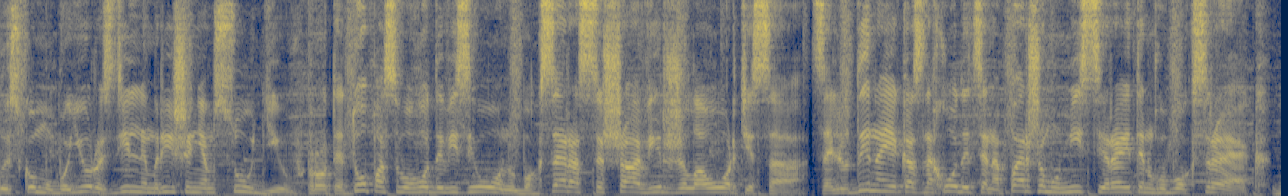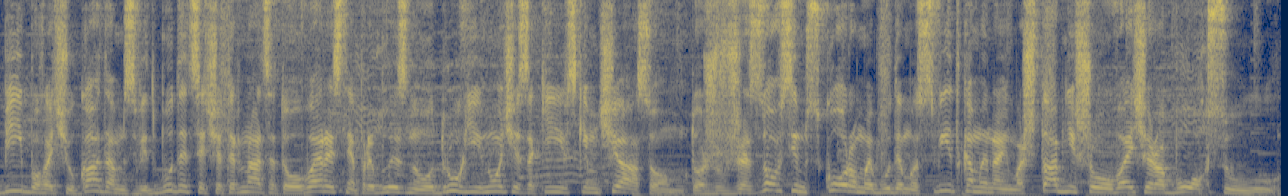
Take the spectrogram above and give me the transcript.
близькому бою роздільним рішенням суддів проти топа свого дивізіону боксера з США Вірджила Ортіса. Це людина, яка знаходиться на першому місці рейтингу Боксрек. Бій Богачук Адамс відбудеться 14 вересня приблизно о другій ночі за київським часом. Тож вже зовсім скоро ми будемо свідками наймасштабнішого вечора боксу.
